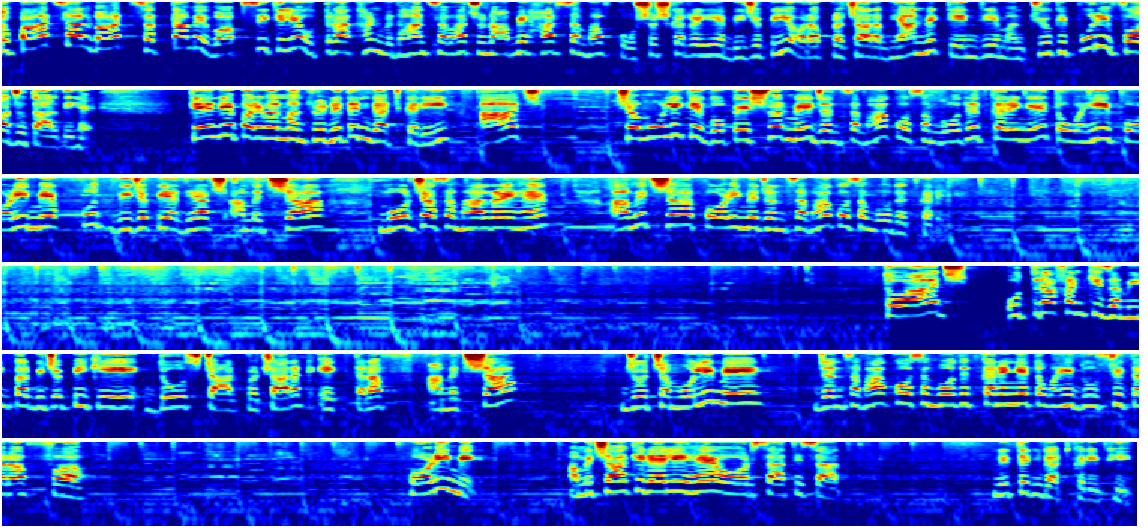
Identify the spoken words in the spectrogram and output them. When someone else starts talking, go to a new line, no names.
तो पाँच साल बाद सत्ता में वापसी के लिए उत्तराखंड विधानसभा चुनाव में हर संभव कोशिश कर रही है बीजेपी और अब प्रचार अभियान में केंद्रीय मंत्रियों की पूरी फौज उतार दी है। केंद्रीय परिवहन मंत्री नितिन गडकरी आज चमोली के गोपेश्वर में जनसभा को संबोधित करेंगे तो वहीं पौड़ी में खुद बीजेपी अध्यक्ष अमित शाह मोर्चा संभाल रहे हैं। अमित शाह पौड़ी में जनसभा को संबोधित करेंगे। तो आज उत्तराखंड की ज़मीन पर बीजेपी के दो स्टार प्रचारक, एक तरफ़ अमित शाह, जो चमोली में जनसभा को संबोधित करेंगे तो वहीं दूसरी तरफ़ पौड़ी में अमित शाह की रैली है और साथ ही साथ नितिन गडकरी भी।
